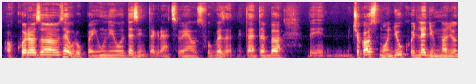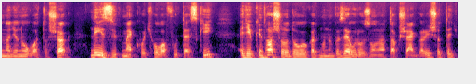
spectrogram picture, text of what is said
akkor az az Európai Unió dezintegrációjához fog vezetni. Tehát ebbe a, csak azt mondjuk, hogy legyünk nagyon-nagyon óvatosak, nézzük meg, hogy hova fut ez ki. Egyébként hasonló dolgokat mondunk az eurozóna tagsággal is, ott egy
